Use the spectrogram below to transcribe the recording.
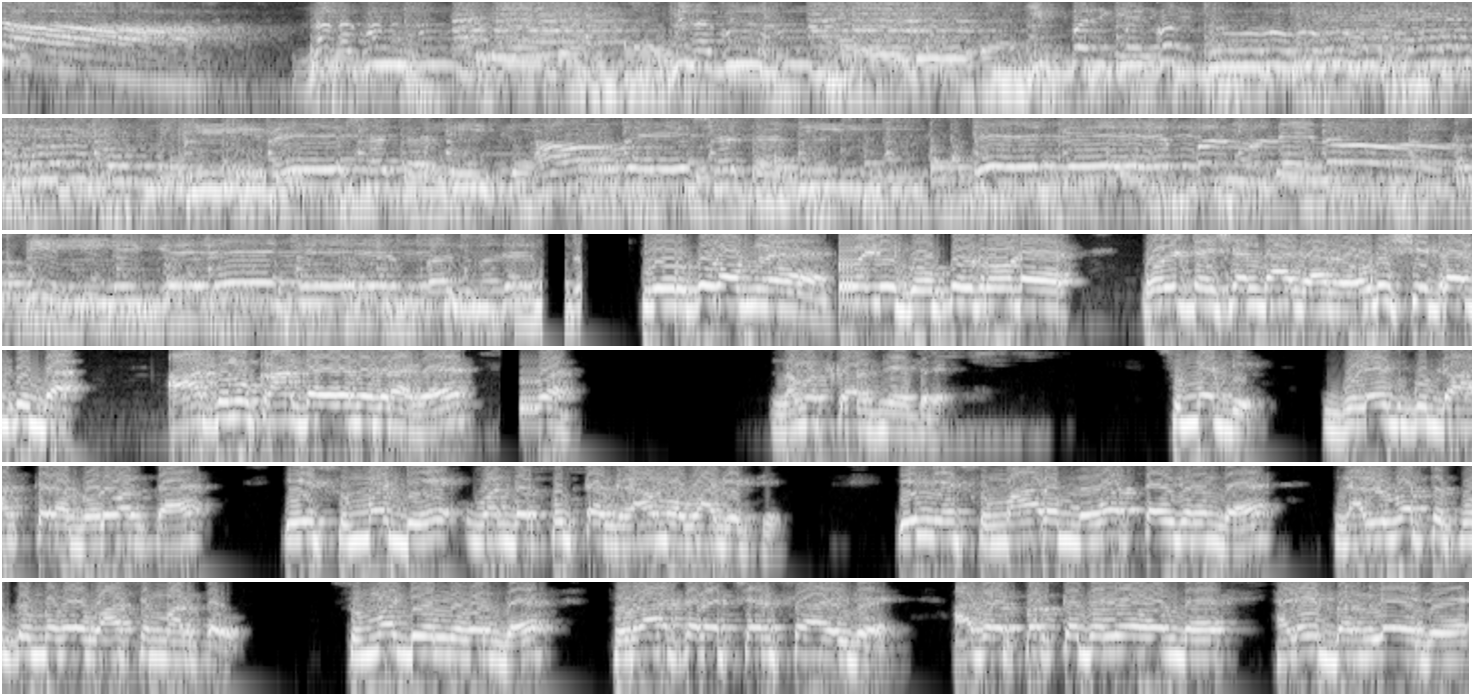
ಹುಷಾರ್ ನನಗೂ, ನಿನಗೂ ಇಬ್ಬರಿಗೆ ಗೊತ್ತು. ಈ ವೇಷದಲ್ಲಿ ಆವೇಶದಲ್ಲಿ ಏಕೆ ಬಂದೆನೋ, ಇಲ್ಲಿಗೆ ಬಂದೆನೋ. ಇವ್ರು ಕೂಡ Hubballi Gokul road police station ದಾಗ ರೌಡಿ ಶೀಟರ್ ಅಂತಿದ್ದ. ಆತನು ಕಾಣ್ತಾ ಇದ್ದಾನೆ ಇದ್ರಾಗ. ನಮಸ್ಕಾರ ಸ್ನೇಹಿತರೆ. ಸುಮ್ಮಡ್ಡಿ. ಗುಳೇದ್ ಗುಡ್ಡ ಹತ್ತಿರ ಬರುವಂತ ಈ ಸುಮ್ಮಡ್ಡಿ ಒಂದು ಪುಟ್ಟ ಗ್ರಾಮವಾಗೈತಿ ಇಲ್ಲಿ ಸುಮಾರು ಮೂವತ್ತೈದರಿಂದ ನಲ್ವತ್ತು ಕುಟುಂಬಗಳು ವಾಸ ಮಾಡ್ತಾವು. ಸುಮ್ಮಡ್ಡಿಯಲ್ಲಿ ಒಂದು ಪುರಾತನ ಚರ್ಚ್ ಇದೆ. ಅದರ ಪಕ್ಕದಲ್ಲೇ ಒಂದು ಹಳೆ ಬಂಗ್ಲೆ ಇದೆ.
